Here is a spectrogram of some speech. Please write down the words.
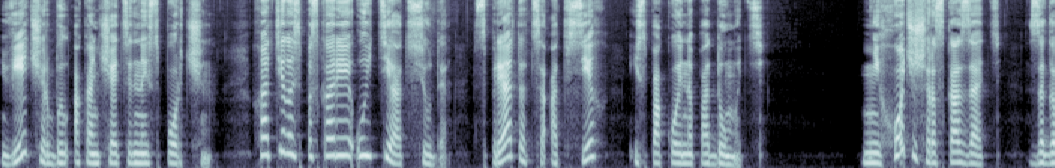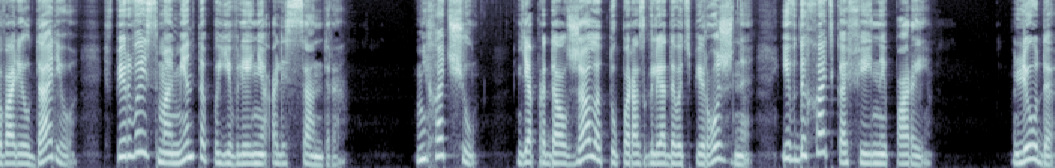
Вечер был окончательно испорчен. Хотелось поскорее уйти отсюда, спрятаться от всех и спокойно подумать. «Не хочешь рассказать?» – заговорил Дарио впервые с момента появления Александра. «Не хочу». Я продолжала тупо разглядывать пирожное и вдыхать кофейные пары. «Люда,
